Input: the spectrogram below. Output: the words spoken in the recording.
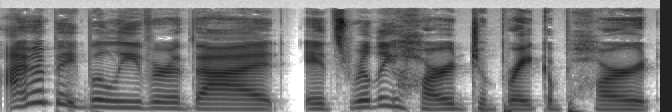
I'm a big believer that it's really hard to break apart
